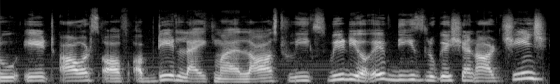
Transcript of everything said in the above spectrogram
to 8 hours of update like my last week's video. If these locations are changed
